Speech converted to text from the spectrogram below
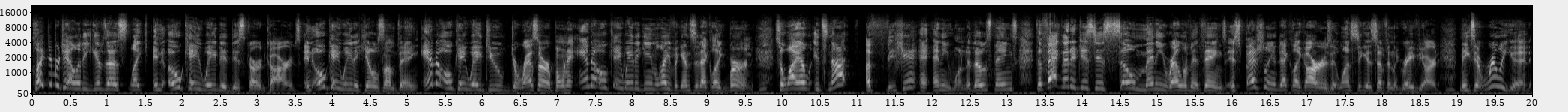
Collective Brutality gives us like an okay way to discard cards, an okay way to kill something, and an okay way to duress our opponent, and an okay way to gain life against a deck like Burn. So while it's not efficient at any one of those things. The fact that it just is so many relevant things, especially in a deck like ours that wants to get stuff in the graveyard, makes it really good.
